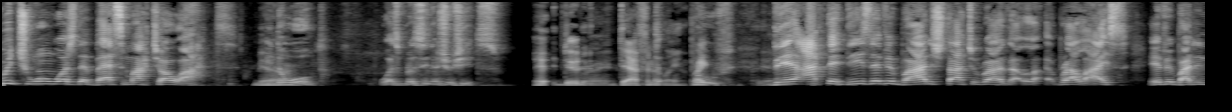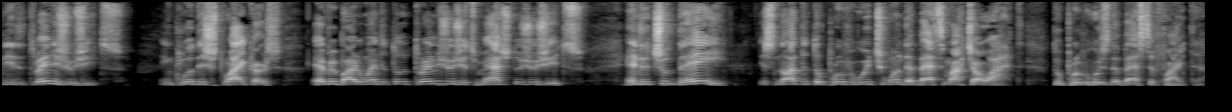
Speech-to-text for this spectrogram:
which one was the best martial art Yeah. in the world was Brazilian Jiu-Jitsu. It- dude definitely like Proof. then after this, everybody start to realize everybody needed training Jiu-Jitsu, including strikers. Everybody went to train Jiu-Jitsu, master Jiu-Jitsu. And today, it's not to prove which one the best martial art, to prove who's the best fighter.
